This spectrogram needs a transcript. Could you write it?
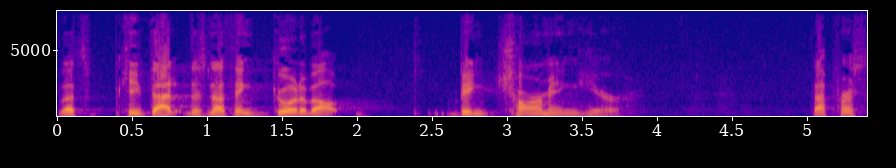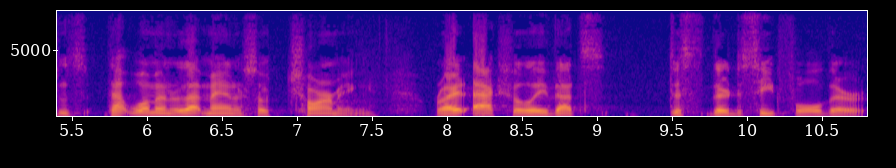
Let's keep that. There's nothing good about being charming here. That person's, that woman or that man are so charming, right? Actually, that's they're deceitful. They're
